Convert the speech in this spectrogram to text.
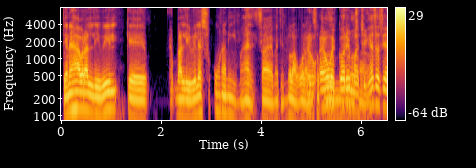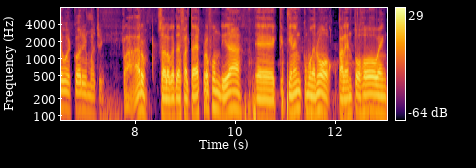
Tienes a Bradley Bill, que Bradley Bill es un animal, ¿sabes? Metiendo la bola. Es, un scoring machine. Ese sí es un scoring machine. Claro, sea, lo que te falta es profundidad. Eh, que tienen como de nuevo talento joven.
